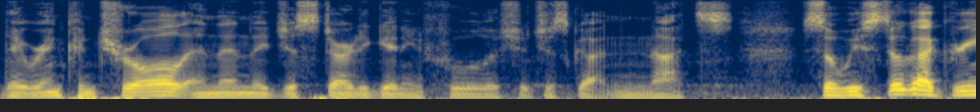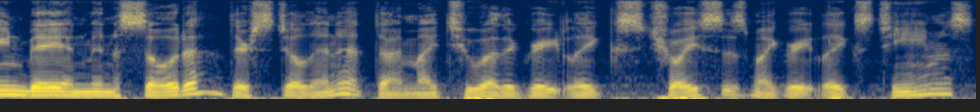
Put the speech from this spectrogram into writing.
they were in control, and then they just started getting foolish. It just got nuts. So we've still got Green Bay and Minnesota. They're still in it. my two other Great Lakes choices, my Great Lakes teams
